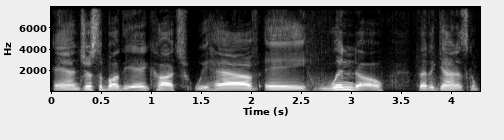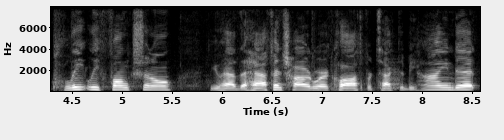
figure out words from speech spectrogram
And just above the egg hutch, we have a window that again is completely functional. You have the half inch hardware cloth protected behind it.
